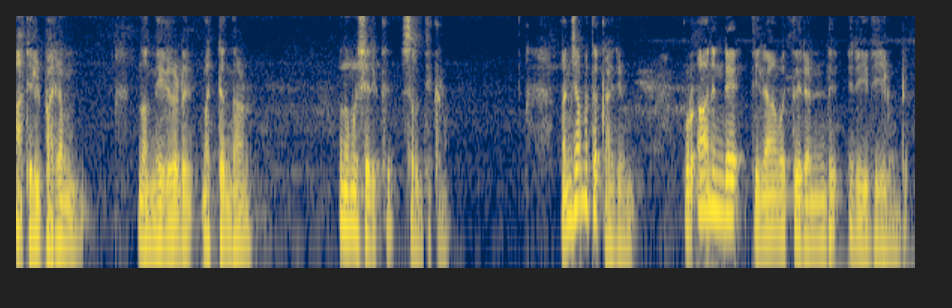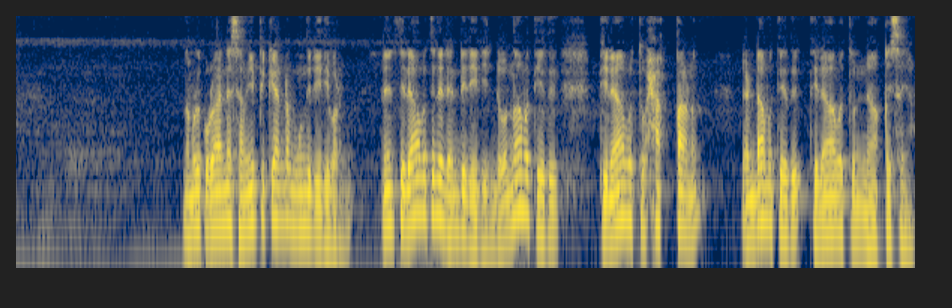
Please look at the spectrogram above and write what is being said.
അതിൽ പരം നന്ദികേട് മറ്റെന്താണ്? നമ്മൾ ശരിക്ക് ശ്രദ്ധിക്കണം. അഞ്ചാമത്തെ കാര്യം ഖുർആാനിന്റെ തിലാവത്ത് രണ്ട് രീതിയിലുണ്ട്. നമ്മൾ ഖുർആാനെ സമീപിക്കേണ്ട മൂന്ന് രീതി പറഞ്ഞു. അതിന് തിലാവത്തിന് രണ്ട് രീതിയുണ്ട്. ഒന്നാമത്തേത് തിലാവത്തു ഹക്കാണ്. രണ്ടാമത്തേത് തിലാവത്തു നാക്കിസയാണ്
